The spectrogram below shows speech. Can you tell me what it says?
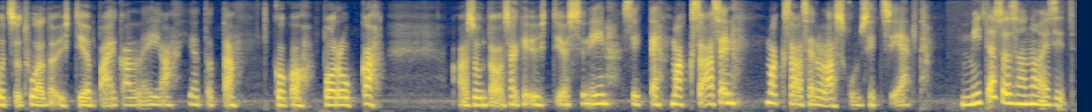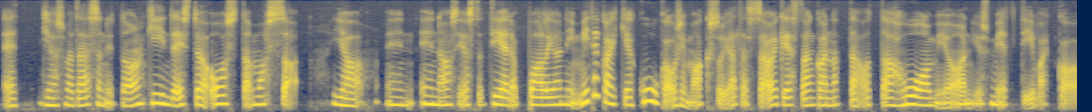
kutsut huoltoyhtiön paikalle ja, ja tota, koko porukka asunto-osakeyhtiössä niin sitten maksaa sen, maksaa sen laskun sit sieltä. Mitä sä sanoisit, että jos mä tässä nyt on kiinteistöä ostamassa ja en, en asiasta tiedä paljon, niin mitä kaikkia kuukausimaksuja tässä oikeastaan kannattaa ottaa huomioon, jos miettii vaikka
